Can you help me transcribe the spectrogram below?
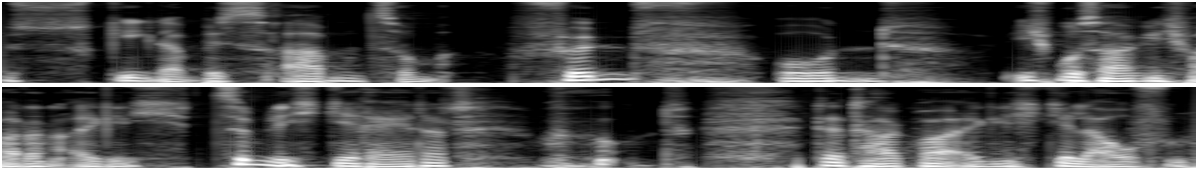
Es ging dann bis abends um fünf und ich muss sagen, ich war dann eigentlich ziemlich gerädert und der Tag war eigentlich gelaufen.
